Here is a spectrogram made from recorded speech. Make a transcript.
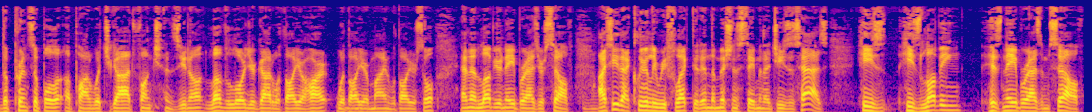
the principle upon which God functions. You know, love the Lord your God with all your heart, with all mm-hmm. your mind, with all your soul, and then love your neighbor as yourself. Mm-hmm. I see that clearly reflected in the mission statement that Jesus has. He's he's loving his neighbor as himself.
